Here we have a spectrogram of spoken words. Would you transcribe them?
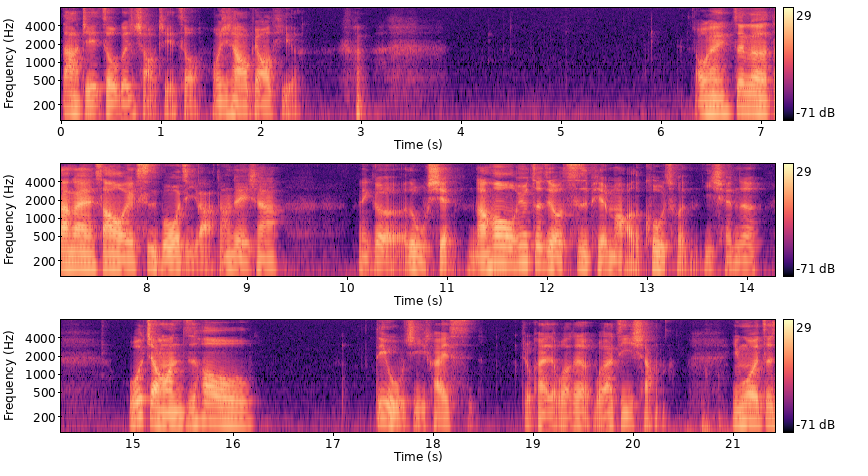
大节奏跟小节奏，我已经想好标题了。OK，这个大概稍微试播集啦，讲解一下那个路线。然后因为这只有四篇嘛，我的库存以前的，我讲完之后，第五集开始。就开始，我在我在自己想，因为这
